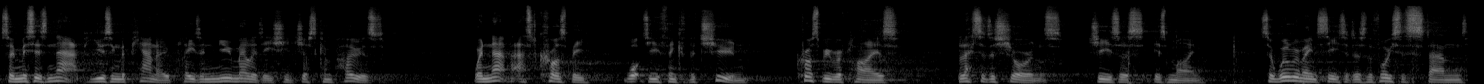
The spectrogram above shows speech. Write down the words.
so Mrs. Knapp, using the piano, played a new melody she'd just composed. When Knapp asked Crosby, What do you think of the tune? Crosby replies, Blessed assurance, Jesus is mine. So we'll remain seated as the voices stand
